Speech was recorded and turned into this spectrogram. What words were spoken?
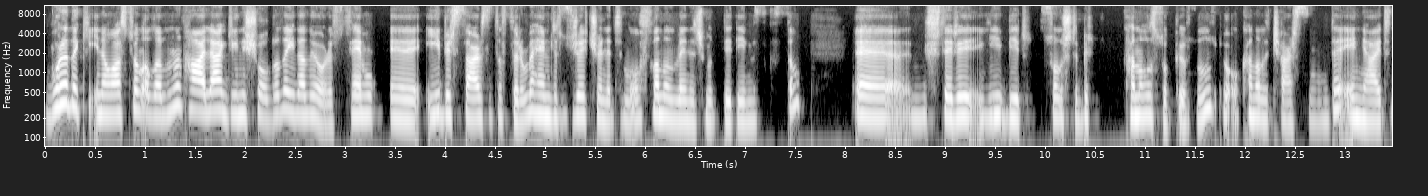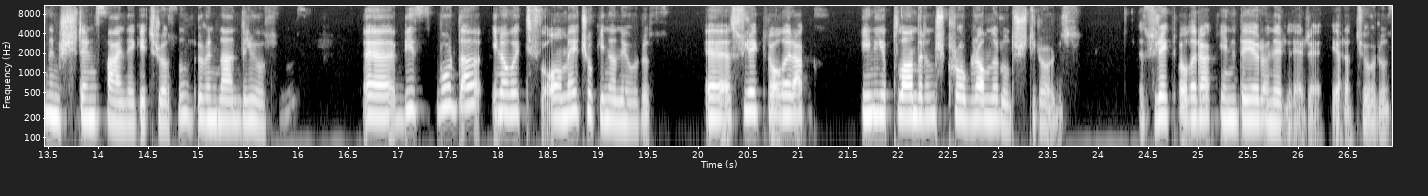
buradaki inovasyon alanının hala geniş olduğuna inanıyoruz. Hem e, iyi bir servis tasarımı hem de süreç yönetimi, o funnel management dediğimiz kısım. E, müşteriyi bir sonuçta bir kanala sokuyorsunuz ve o kanal içerisinde en nihayetinde müşteriniz haline getiriyorsunuz, ürünlendiriyorsunuz. E, biz burada inovatif olmaya çok inanıyoruz. E, sürekli olarak yeni yapılandırılmış programlar oluşturuyoruz. Sürekli olarak yeni değer önerileri yaratıyoruz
